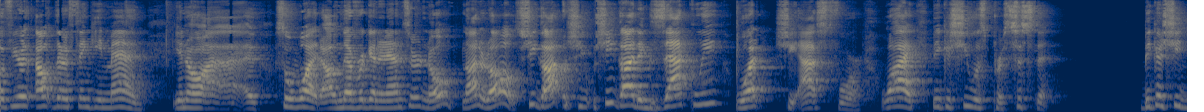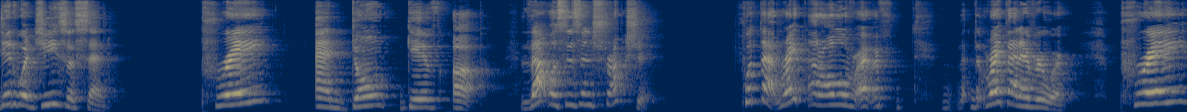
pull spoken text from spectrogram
if you're out there thinking, man, you know, I, so what? I'll never get an answer? No, not at all. She got she she got exactly what she asked for. Why? Because she was persistent. Because she did what Jesus said. Pray and don't give up. That was his instruction. Put that, write that all over, uh, uh, write that everywhere. Pray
